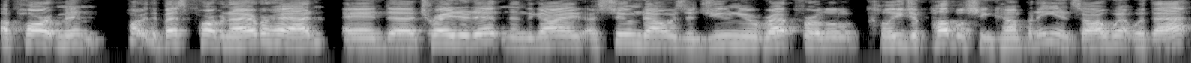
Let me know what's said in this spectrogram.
apartment, probably the best apartment I ever had, and uh, traded it. And then the guy assumed I was a junior rep for a little collegiate publishing company. And so I went with that.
